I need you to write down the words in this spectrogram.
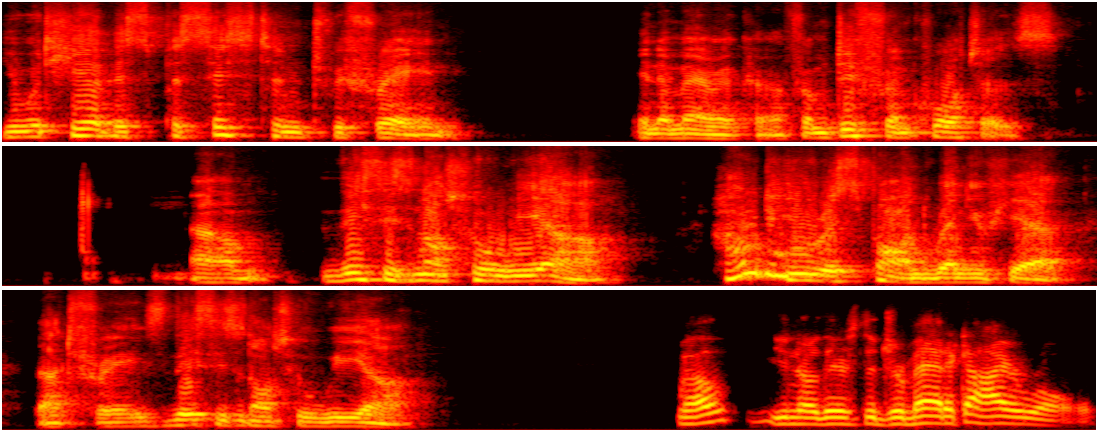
you would hear this persistent refrain in America from different quarters. Um, this is not who we are. How do you respond when you hear that phrase, this is not who we are? Well, you know, there's the dramatic eye roll.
